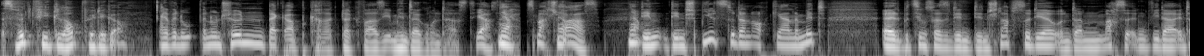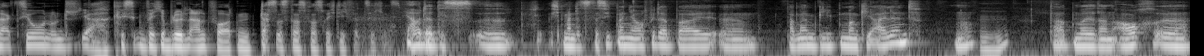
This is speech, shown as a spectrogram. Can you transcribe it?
es wirkt viel glaubwürdiger. Ja, wenn du, wenn du einen schönen Backup-Charakter quasi im Hintergrund hast. Ja, Ja. es macht Spaß. Ja. Den, den spielst du dann auch gerne mit, äh, beziehungsweise den, den schnappst du dir und dann machst du irgendwie da Interaktion und ja, kriegst irgendwelche blöden Antworten. Das ist das, was richtig witzig ist. Ja, oder das, äh, ich meine, das, das sieht man ja auch wieder bei, äh, bei meinem geliebten Monkey Island. Ne? Da hatten wir ja dann auch äh,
